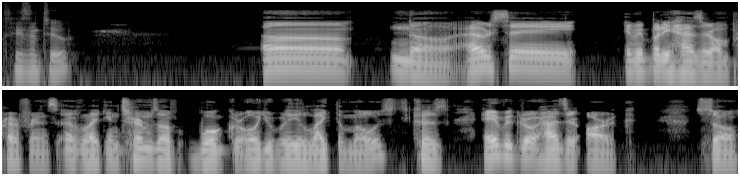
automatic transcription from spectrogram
season two? Um, no, I would say everybody has their own preference of like in terms of what girl you really like the most, because every girl has their arc. So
